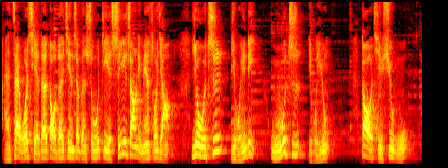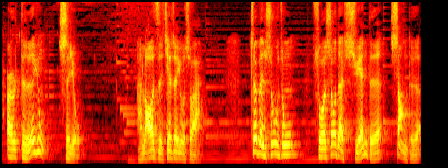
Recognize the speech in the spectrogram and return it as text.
哎，在我写的《道德经》这本书第十一章里面所讲：“有之以为利，无之以为用。道体虚无，而德用实有。”啊，老子接着又说啊，这本书中所说的玄德、上德。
